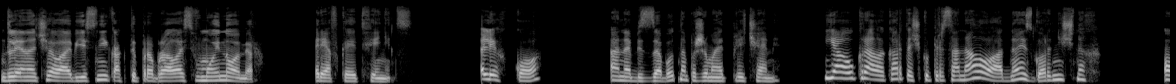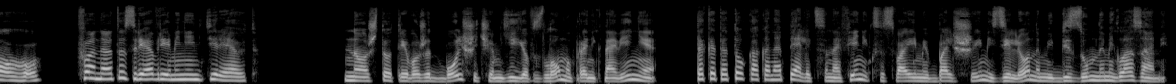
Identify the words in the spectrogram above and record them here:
«Для начала объясни, как ты пробралась в мой номер», — рявкает Феникс. «Легко». Она беззаботно пожимает плечами. «Я украла карточку персонала у одной из горничных». Ого, фанаты зря времени не теряют. Но что тревожит больше, чем ее взлом и проникновение, так это то, как она пялится на Феникса своими большими, зелеными, безумными глазами.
